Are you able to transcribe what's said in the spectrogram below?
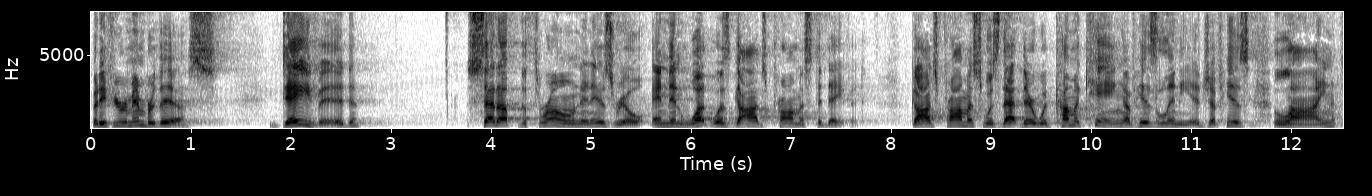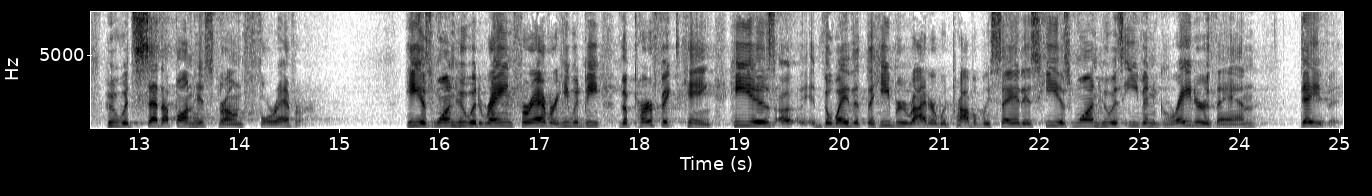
But if you remember this, David set up the throne in Israel, and then what was God's promise to David? God's promise was that there would come a king of his lineage, of his line, who would set up on his throne forever. He is one who would reign forever. He would be the perfect king. He is, uh, the way that the Hebrew writer would probably say it, is he is one who is even greater than David,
